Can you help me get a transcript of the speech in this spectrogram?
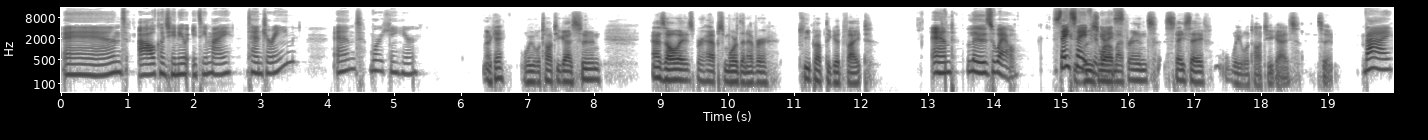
and I'll continue eating my tangerine and working here. Okay. We will talk to you guys soon. As always, perhaps more than ever, keep up the good fight. And lose well. Stay safe, lose you well, my friends. Stay safe. We will talk to you guys soon. Bye.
